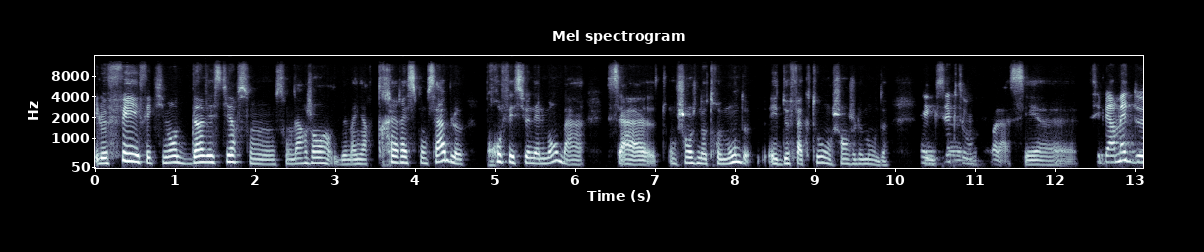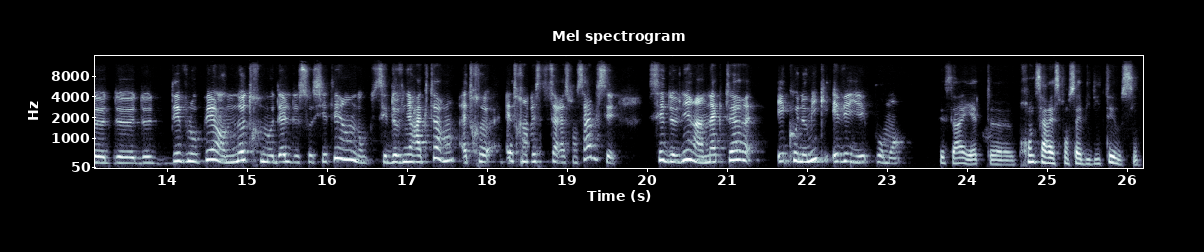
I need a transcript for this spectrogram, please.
Et le fait, effectivement, d'investir son, son argent de manière très responsable, professionnellement, ben, ça, on change notre monde et de facto, on change le monde. Donc, euh, Exactement. voilà, c'est... euh, c'est permettre de, de- de développer un autre modèle de société. hein. Donc, c'est devenir acteur. hein. Être, être investisseur responsable, c'est, c'est devenir un acteur économique éveillé pour moi. c'est ça, et être, euh, prendre sa responsabilité aussi.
